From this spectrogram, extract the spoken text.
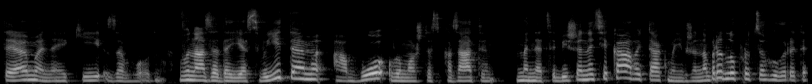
теми, на які завгодно. Вона задає свої теми, або ви можете сказати: мене це більше не цікавить, так мені вже набридло про це говорити.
